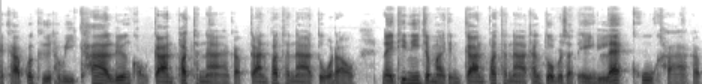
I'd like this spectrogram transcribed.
นะครับก็คือทวีค่าเรื่องของการพัฒนาครับการพัฒนาตัวเรา ในที่นี้จะหมายถึงการพัฒนาทั้งตัวบริษัทเองและคู่ค้าครับ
